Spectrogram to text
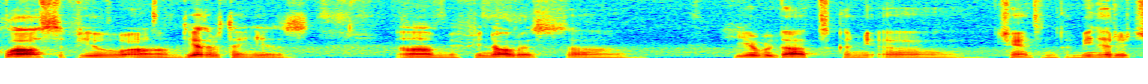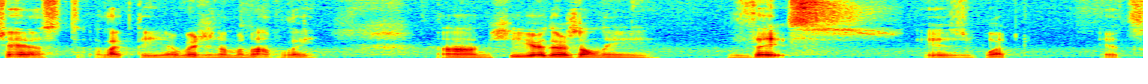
Plus, if you, um, the other thing is, um, if you notice, uh, here we got uh, chance and community chest, like the original Monopoly. Um, here there's only this is what it's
